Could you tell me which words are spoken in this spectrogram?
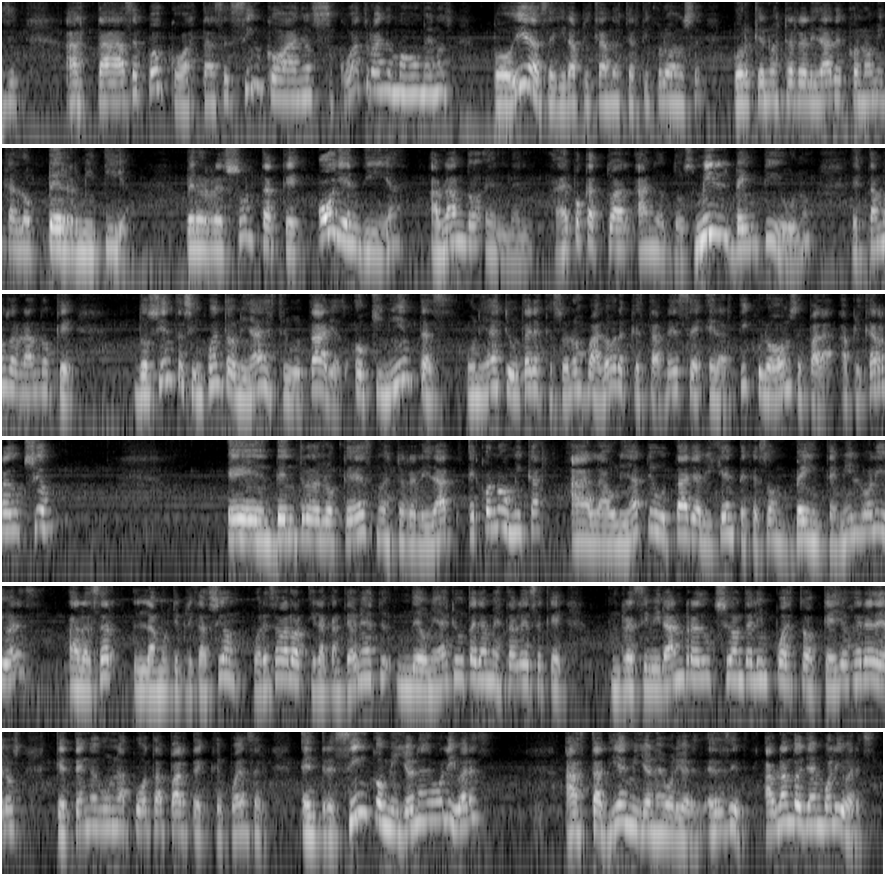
hasta hace poco, hasta hace 5 años, 4 años más o menos, podía seguir aplicando este artículo 11 porque nuestra realidad económica lo permitía. Pero resulta que hoy en día, hablando en la época actual, año 2021, estamos hablando que 250 unidades tributarias o 500 unidades tributarias que son los valores que establece el artículo 11 para aplicar reducción eh, dentro de lo que es nuestra realidad económica a la unidad tributaria vigente que son 20 mil bolívares al hacer la multiplicación por ese valor y la cantidad de unidades tributarias me establece que recibirán reducción del impuesto aquellos herederos que tengan una cuota aparte que pueden ser entre 5 millones de bolívares hasta 10 millones de bolívares. Es decir, hablando ya en bolívares,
